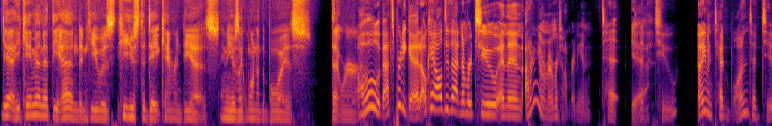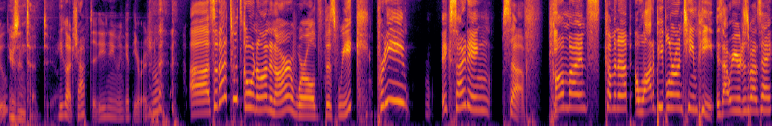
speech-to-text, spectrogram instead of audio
Yeah, he came in at the end and he was he used to date Cameron Diaz and he was like one of the boys that were Oh, that's pretty good. Okay, I'll do that number two, and then I don't even remember Tom Brady and Ted. Yeah. Ted two. Not even Ted one. Ted two. he was in Ted two. He got shafted. He didn't even get the original. uh, so that's what's going on in our worlds this week. Pretty exciting stuff. Combines coming up. A lot of people are on Team Pete. Is that what you were just about to say?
